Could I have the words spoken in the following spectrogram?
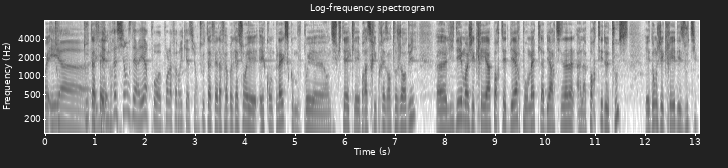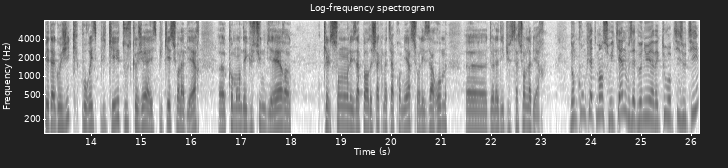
Oui, Et tout, euh, tout à Il y a une vraie science derrière pour, pour la fabrication. tout à fait. La fabrication est, est complexe, comme vous pouvez euh, en discuter avec les brasseries présentes aujourd'hui. Euh, L'idée, moi, j'ai créé à portée de bière pour mettre la bière artisanale à la portée de tous. Et donc, j'ai créé des outils pédagogiques pour expliquer tout ce que j'ai à expliquer sur la bière. Euh, comment on déguste une bière, quels sont les apports de chaque matière première sur les arômes de la dégustation de la bière. Donc concrètement, ce week-end, vous êtes venu avec tous vos petits outils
